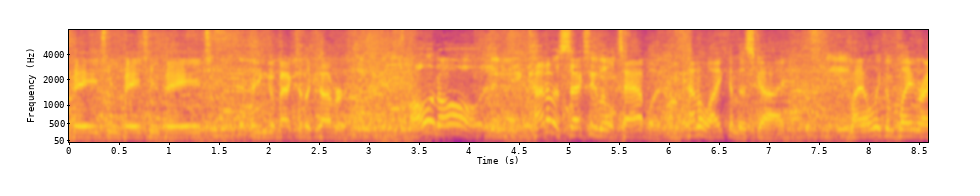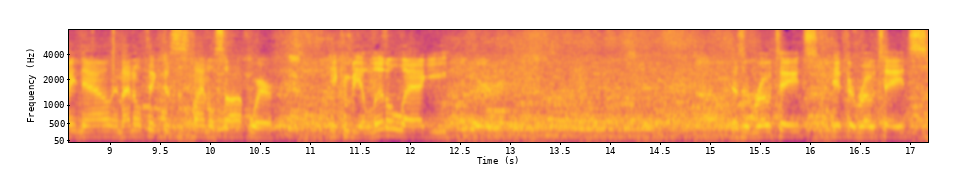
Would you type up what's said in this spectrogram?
New page, new page, new page. Or you can go back to the cover. All in all, kind of a sexy little tablet. I'm kind of liking this guy. My only complaint right now, and I don't think this is final software, it can be a little laggy as it rotates, if it rotates,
